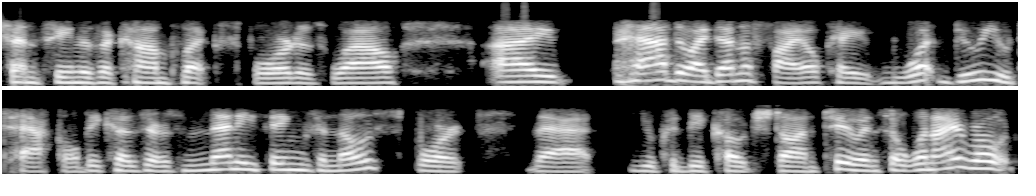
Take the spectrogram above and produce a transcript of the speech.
fencing is a complex sport as well. I had to identify okay what do you tackle? Because there's many things in those sports that you could be coached on too. And so when I wrote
